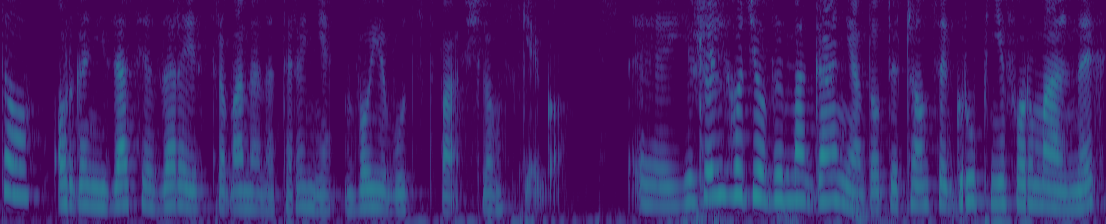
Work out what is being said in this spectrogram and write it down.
to organizacja zarejestrowana na terenie województwa śląskiego. E, jeżeli chodzi o wymagania dotyczące grup nieformalnych,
